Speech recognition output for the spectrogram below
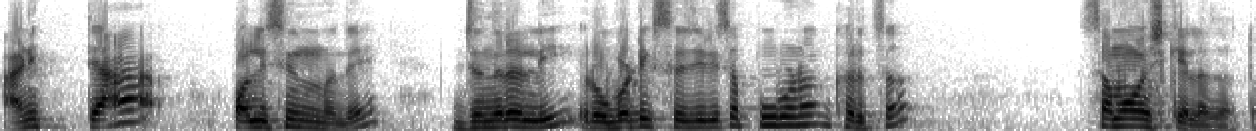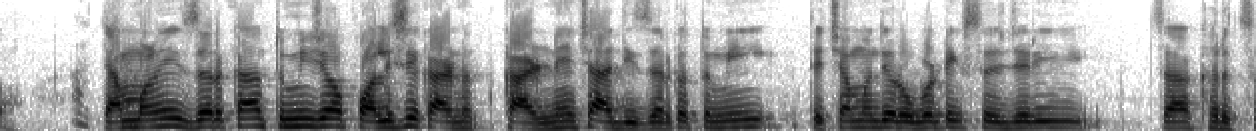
आणि त्या पॉलिसीमध्ये जनरली रोबोटिक सर्जरीचा पूर्ण खर्च समावेश केला जातो. त्यामुळे जर का तुम्ही जेव्हा पॉलिसी काढ काढण्याच्या आधी जर का तुम्ही त्याच्यामध्ये रोबोटिक सर्जरीचा खर्च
